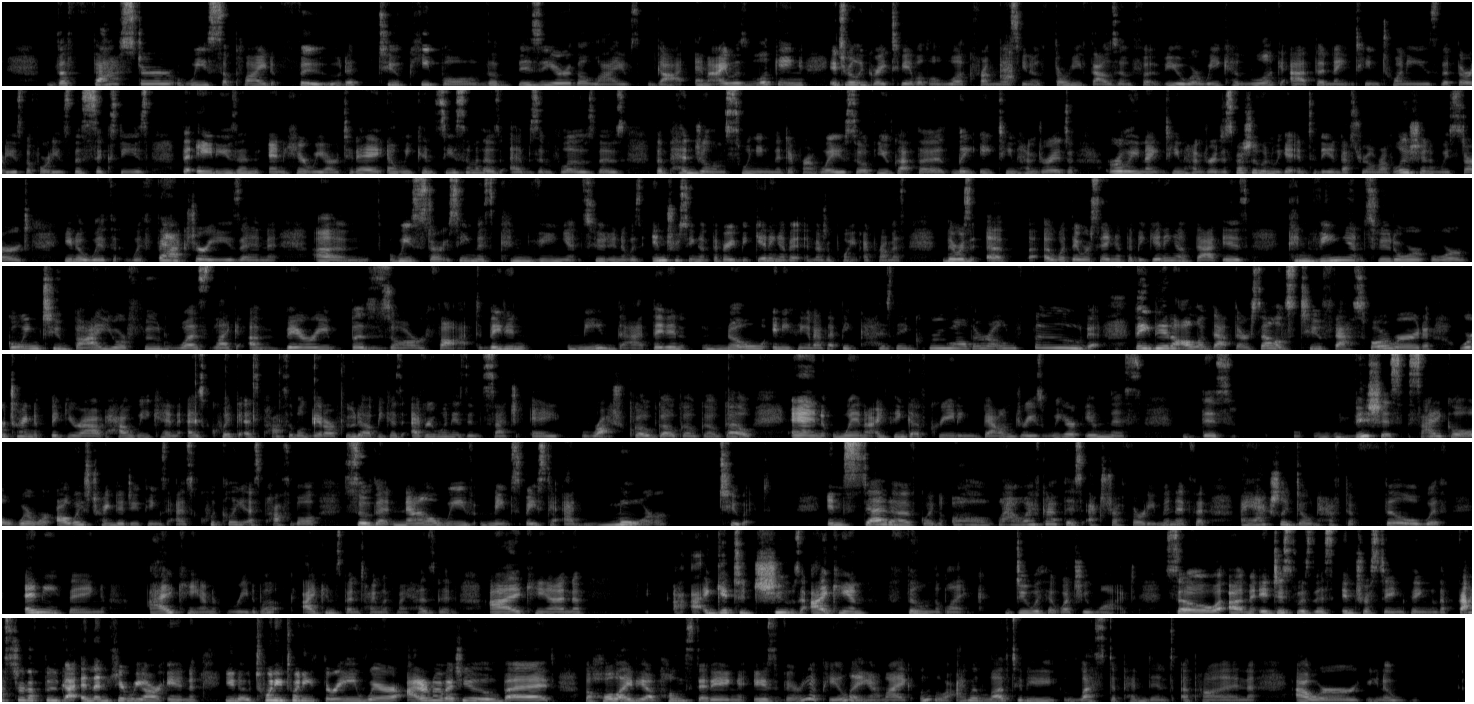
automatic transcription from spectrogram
the faster we supplied food to people, the busier the lives got. And I was looking, it's really great to be able to look from this, you know, 30,000 foot view where we can look at the 1920s, the 30s, the 40s, the 60s, the 80s, and, and here we are today. And we can see some of those ebbs and flows, those, the pendulum swinging the different ways. So if you've got the late 1800s, early 1900s, especially when we get into the Industrial Revolution and we start, you know, with with with factories and um, we start seeing this convenience food and it was interesting at the very beginning of it and there's a point i promise. There was a, a, what they were saying at the beginning of that is convenience food or or going to buy your food was like a very bizarre thought. They didn't need that. They didn't know anything about that because they grew all their own food. They did all of that themselves. To fast forward, we're trying to figure out how we can, as quick as possible, get our food out because everyone is in such a rush. Go, go, go, go, go. And when I think of creating boundaries, we are in this this vicious cycle where we're always trying to do things as quickly as possible so that now we've made space to add more to it. Instead of going, oh, wow, I've got this extra 30 minutes that I actually don't have to fill with anything. I can read a book. I can spend time with my husband. I can, I get to choose. I can fill in the blank. Do with it what you want. So um, it just was this interesting thing. The faster the food got, and then here we are in you know 2023, where I don't know about you, but the whole idea of homesteading is very appealing. I'm like, ooh, I would love to be less dependent upon our you know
